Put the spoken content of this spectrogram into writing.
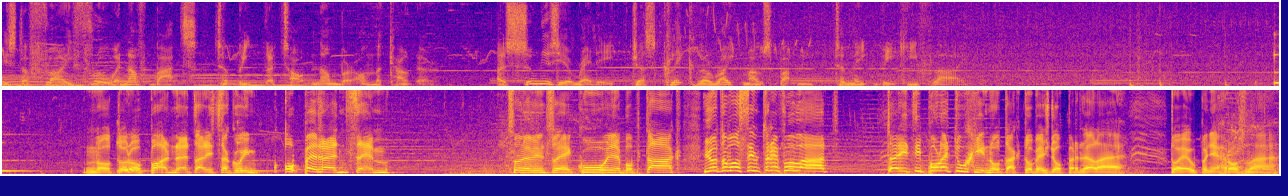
is to fly through enough bats to beat the top number on the counter. As soon as you're ready, just click the right mouse button to make Beaky fly. No to dopadne tady s takovým opeřencem. Co nevím, co je kůň nebo pták. Jo, to musím trefovat. Tady ty poletuchy. No tak to běž do prdele. To je úplně hrozné.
